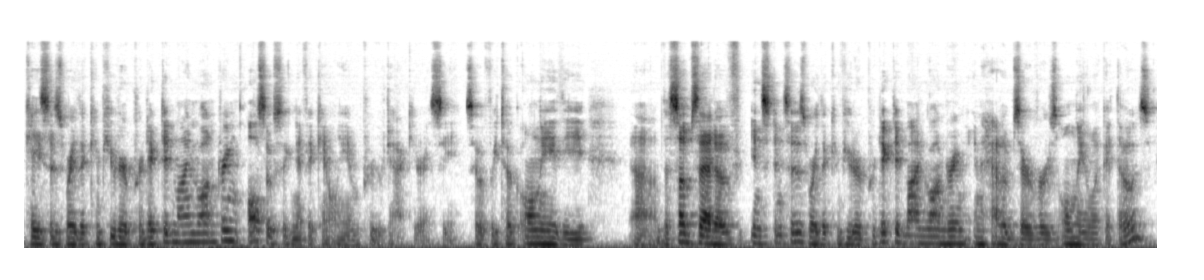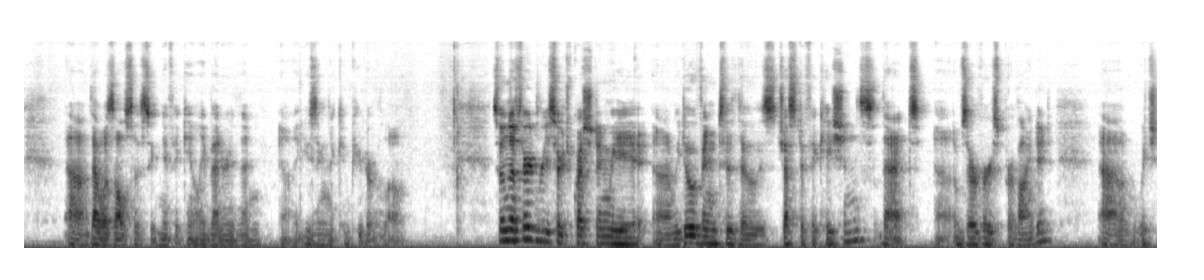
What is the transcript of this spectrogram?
cases where the computer predicted mind wandering also significantly improved accuracy. So if we took only the uh, the subset of instances where the computer predicted mind wandering and had observers only look at those, uh, that was also significantly better than using the computer alone. So in the third research question, we, uh, we dove into those justifications that uh, observers provided, uh, which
